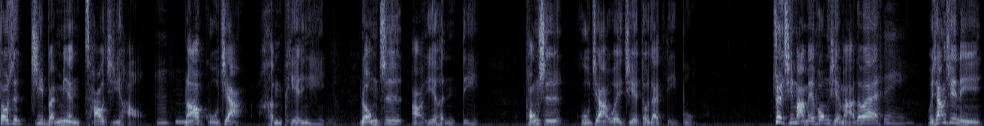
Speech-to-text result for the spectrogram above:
都是基本面超级好，然后股价很便宜，融资啊也很低，同时股价位阶都在底部，最起码没风险嘛，对不对？对，我相信你，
